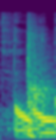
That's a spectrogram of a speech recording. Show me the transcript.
Para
